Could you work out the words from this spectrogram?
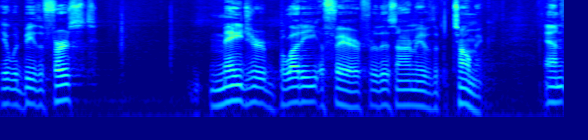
It would be the first major bloody affair for this Army of the Potomac. And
